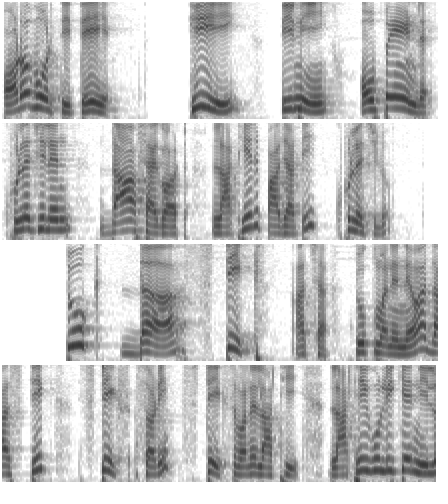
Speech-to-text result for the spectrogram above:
পরবর্তীতে হি তিনি ওপেন্ড খুলেছিলেন। দা ফ্যাগট লাঠির পাজাটি খুলেছিল। টুক দ্য স্টিক আচ্ছা টুক মানে নেওয়া the stick sticks sorry sticks মানে লাঠি। লাঠিগুলিকে নিল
